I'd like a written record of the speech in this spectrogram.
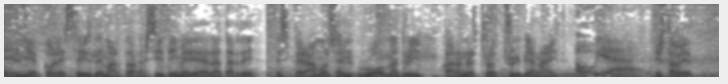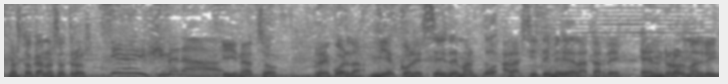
El miércoles 6 de marzo a las 7 y media de la tarde te esperamos en Roll Madrid para nuestro Trivia Night. Oh, yeah. Esta vez nos toca a nosotros. Yay, Jimena. Y Nacho. Recuerda, miércoles 6 de marzo a las 7 y media de la tarde en Roll Madrid.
